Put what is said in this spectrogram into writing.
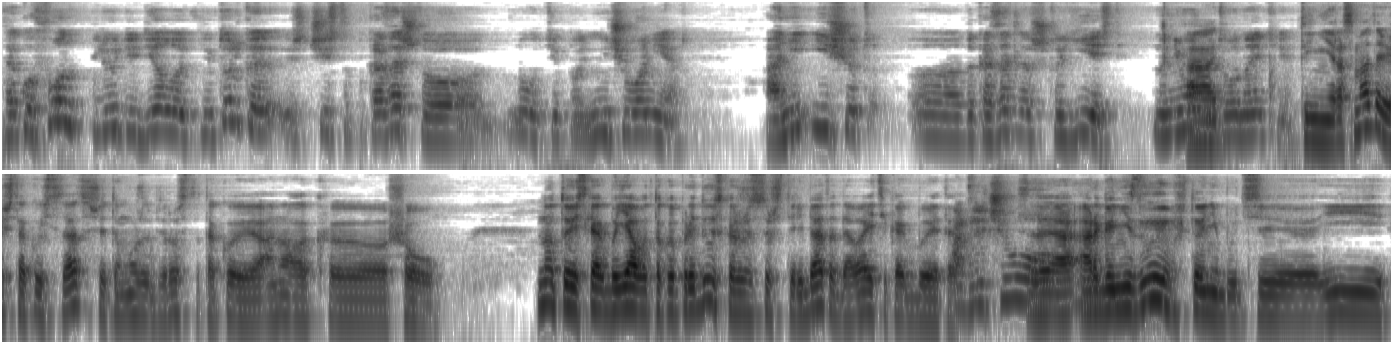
такой фонд люди делают не только чисто показать, что, ну, типа, ничего нет. Они ищут э, доказательство, что есть, но не могут а его найти. Ты не рассматриваешь такую ситуацию, что это может быть просто такой аналог э, шоу? Ну, то есть, как бы я вот такой приду и скажу, слушайте, ребята, давайте как бы это... А для чего? Организуем что-нибудь э, и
